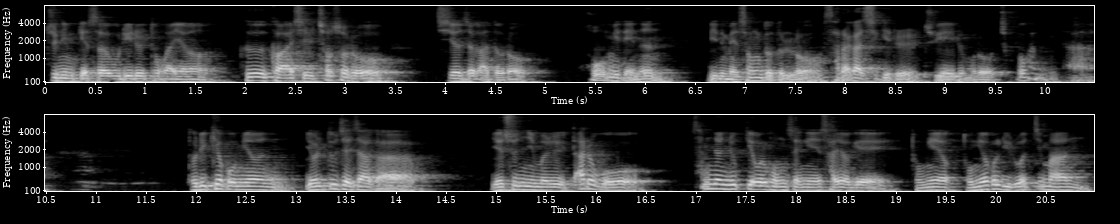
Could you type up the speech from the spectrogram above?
주님께서 우리를 통하여 그 거하실 초소로 지어져 가도록 호흡이 되는 믿음의 성도들로 살아가시기를 주의 이름으로 축복합니다. 돌이켜보면 열두 제자가 예수님을 따르고 3년 6개월 공생의 사역에 동역, 동역을 이루었지만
